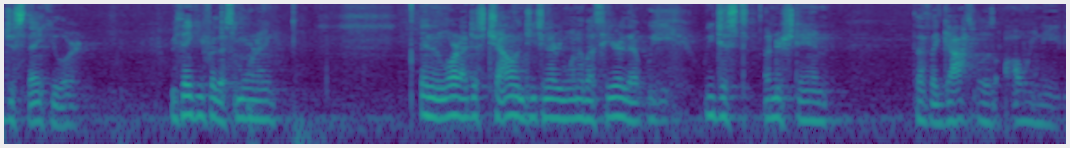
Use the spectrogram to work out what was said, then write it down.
We just thank you, Lord. We thank you for this morning. And then, Lord, I just challenge each and every one of us here that we, we just understand that the gospel is all we need.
